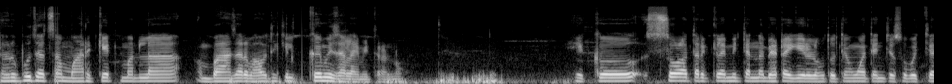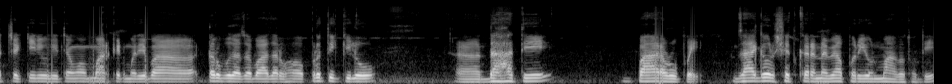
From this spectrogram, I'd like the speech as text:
टरबुजाचा मार्केटमधला बाजारभाव देखील कमी झाला आहे मित्रांनो. एक सोळा तारखेला मी त्यांना भेटायला गेलेलो होतो. तेव्हा त्यांच्यासोबत चर्चा केली होती. तेव्हा मार्केटमध्ये बा टरबुजाचा बाजारभाव प्रति किलो दहा ते बारा रुपये. जागेवर शेतकऱ्यांना व्यापारी येऊन मागत होते.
